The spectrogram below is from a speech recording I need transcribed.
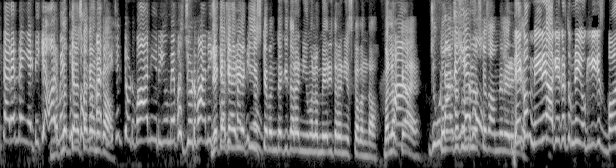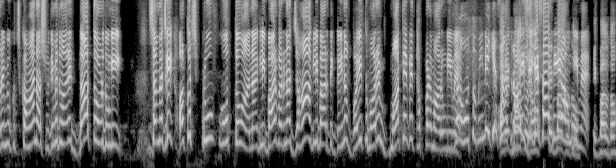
तरह नहीं है ठीक है? और मतलब क्या इसका कहने का? नहीं रही हूँ मैं बस जुड़वाने ये की क्या कह रही है कि इसके बंदे की तरह नहीं मतलब मेरी तरह नहीं इसका बंदा? मतलब क्या है तुम ऐसे सुन रही हो उसके सामने मेरे देखो मेरे आगे अगर तुमने योगी के इस बारे में कुछ कहा ना श्रुति मैं तुम्हारे दांत तोड़ दूँगी। समझ गई? और कुछ प्रूफ हो तो आना अगली बार वरना जहाँ अगली बार दिख गई ना वही तुम्हारे माथे पे थप्पड़ मारूँगी मैं। हो तुम इन्हीं के साथ इसी के साथ ही रहूँगी मैं। एक बात बताओ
